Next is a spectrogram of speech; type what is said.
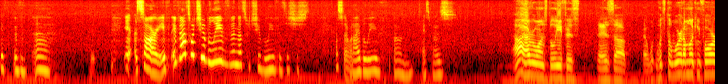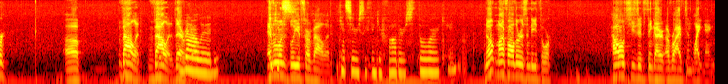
If if uh yeah, sorry. If if that's what you believe, then that's what you believe. It's just that's not what I believe. Um, I suppose. Ah, everyone's belief is is uh, uh, what's the word I'm looking for? Uh, valid, valid. There we go. Valid. Everyone's beliefs are valid. You can't seriously think your father's Thor, can you? Nope, my father is indeed Thor. How else did you think I arrived in lightning?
